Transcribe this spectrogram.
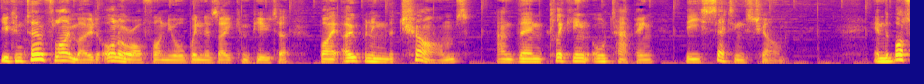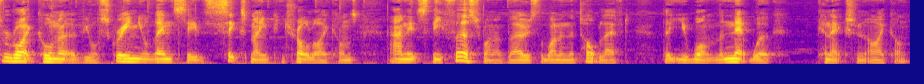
You can turn flight mode on or off on your Windows 8 computer by opening the charms and then clicking or tapping the settings charm. In the bottom right corner of your screen you'll then see the six main control icons and it's the first one of those, the one in the top left, that you want, the network connection icon.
